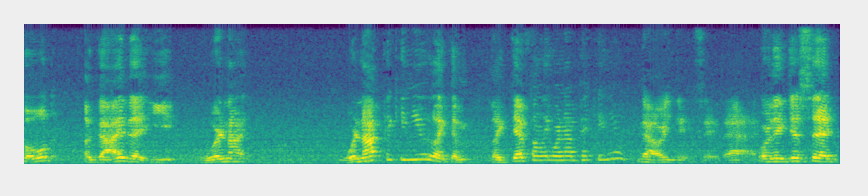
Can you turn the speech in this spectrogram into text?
told a guy that you, we're not we're not picking you, like um, like definitely we're not picking you, No, he didn't say that. or they just said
